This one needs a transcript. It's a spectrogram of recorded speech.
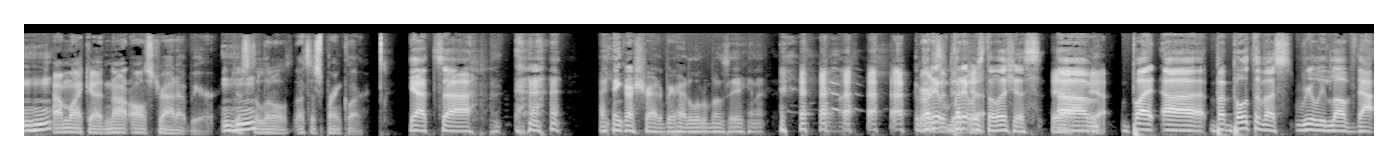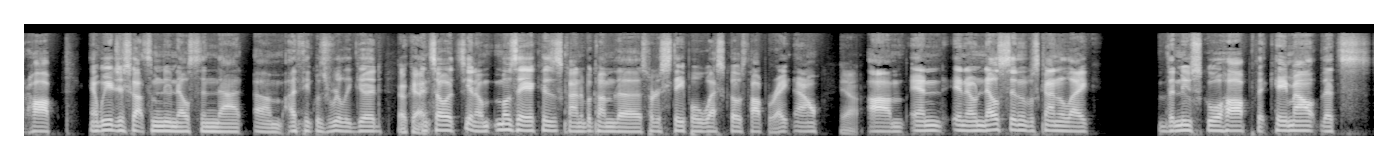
hmm I'm like a not all Strata beer. Mhm. Just a little. That's a sprinkler. yeah it's uh i think our strata beer had a little mosaic in it but it, but it was delicious. Yeah, um, yeah. But uh, but both of us really love that hop, and we had just got some new Nelson that um, I think was really good. okay. And so it's you know Mosaic has kind of become the sort of staple West Coast hop right now. Yeah. Um, and you know Nelson was kind of like the new school hop that came out. That's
